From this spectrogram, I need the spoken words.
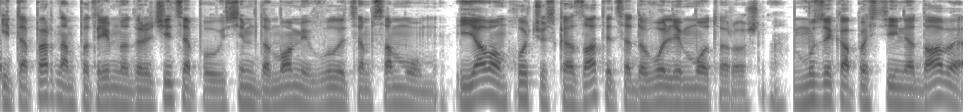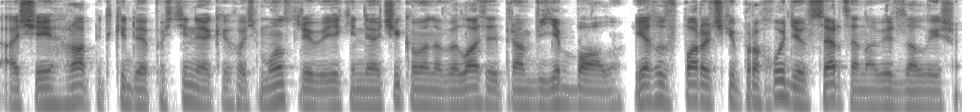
І тепер нам потрібно доречитися по усім домам і вулицям самому. І я вам хочу сказати, це доволі моторошно. Музика постійно даве, а ще й гра підкидує постійно якихось монстрів, які неочікувано вилазять прям в єбало. Я тут в парочки проходів серце навіть залишив.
